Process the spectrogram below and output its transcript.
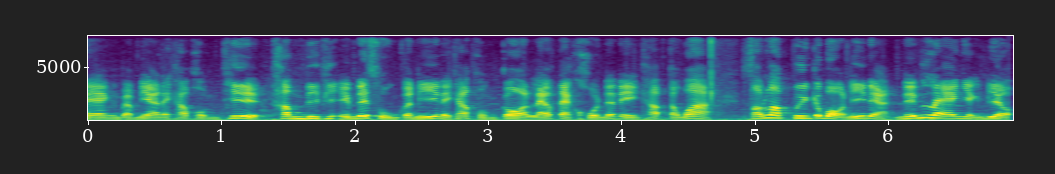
แรงๆแบบนี้นะครับผมที่ทำ DPM ได้สูงกว่านี้นะครับผมก็แล้วแต่คนนั่นเองครับแต่ว่าสำหรับปืนกระบอกนี้เนี่ยเน้นแรงอย่างเดียว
